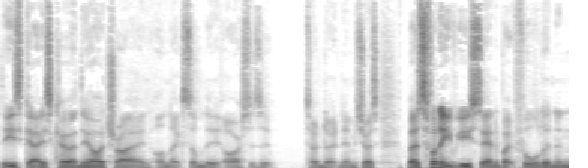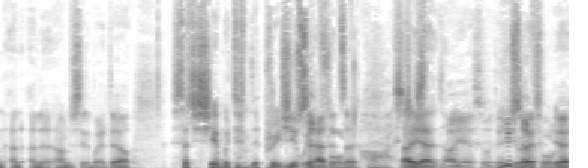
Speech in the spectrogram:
these guys can and they are trying. Unlike some of the arses that turned out in demonstrations. But it's funny you saying about Fallen, and, and, and I'm just saying about Dell. It's such a shame we didn't appreciate You we said had Fallen. it. to- Oh, it's Oh yeah, oh yeah, so I did. You You're said right. Fallen, Yeah.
